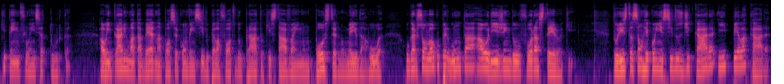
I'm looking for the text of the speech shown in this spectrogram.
que tem influência turca. Ao entrar em uma taberna após ser convencido pela foto do prato que estava em um pôster no meio da rua, o garçom logo pergunta a origem do forasteiro aqui. Turistas são reconhecidos de cara e pela cara.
